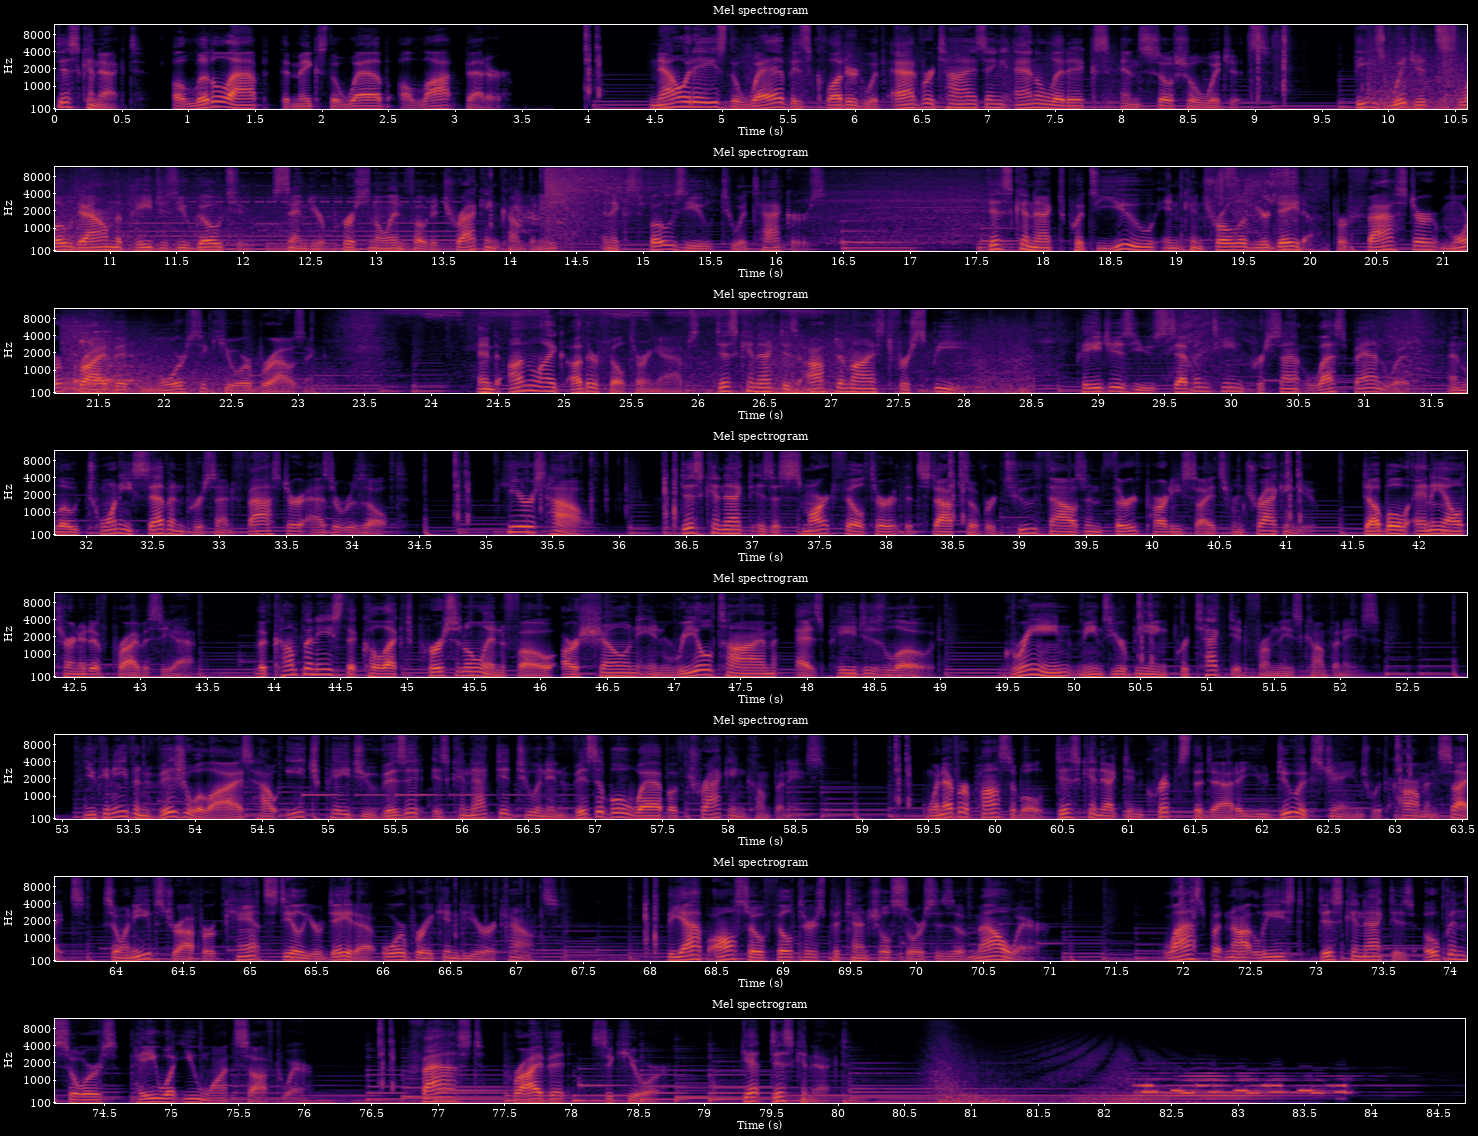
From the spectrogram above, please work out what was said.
Disconnect, a little app that makes the web a lot better. Nowadays, the web is cluttered with advertising, analytics, and social widgets. These widgets slow down the pages you go to, send your personal info to tracking companies, and expose you to attackers. Disconnect puts you in control of your data for faster, more private, more secure browsing. And unlike other filtering apps, Disconnect is optimized for speed. Pages use 17% less bandwidth and load 27% faster as a result. Here's how. Disconnect is a smart filter that stops over 2,000 third-party sites from tracking you, double any alternative privacy app. The companies that collect personal info are shown in real time as pages load. Green means you're being protected from these companies. You can even visualize how each page you visit is connected to an invisible web of tracking companies. Whenever possible, Disconnect encrypts the data you do exchange with common sites, so an eavesdropper can't steal your data or break into your accounts. The app also filters potential sources of malware. Last but not least, Disconnect is open source, pay what you want software. Fast, private, secure. Get Disconnect.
